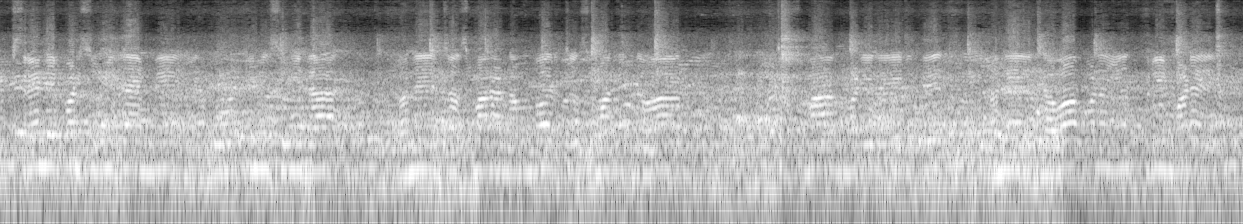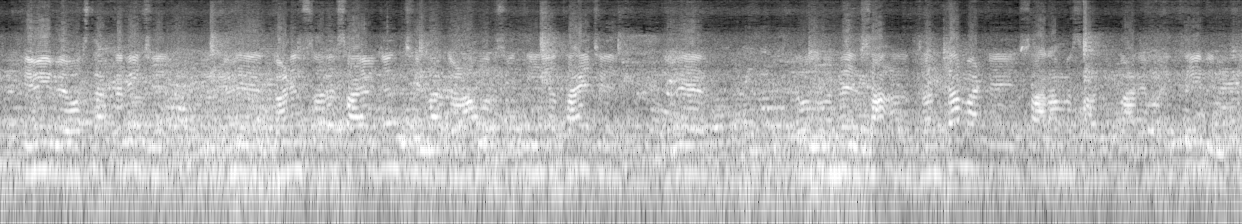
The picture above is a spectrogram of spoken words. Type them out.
એક્સરેની પણ સુવિધા એમને, લેબોરેટરીની સુવિધા અને ચશ્માના નંબર, ચશ્માની દવા, ચશ્મા મળી રહે રીતે અને દવા પણ અહીંયા ફ્રી મળે એવી વ્યવસ્થા કરી છે. એટલે ઘણી સરસ આયોજન છેલ્લા ઘણા વર્ષોથી અહીંયા થાય છે. એટલે જનતા માટે સારામાં સારું કાર્યવાહી થઈ રહ્યું છે.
